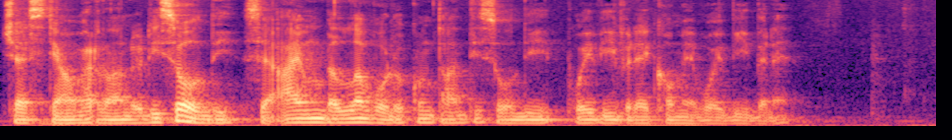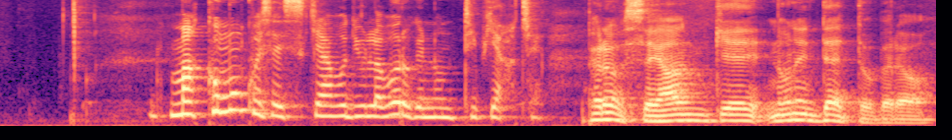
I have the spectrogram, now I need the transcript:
cioè, stiamo parlando di soldi. Se hai un bel lavoro con tanti soldi, puoi vivere come vuoi vivere. Ma comunque sei schiavo di un lavoro che non ti piace. Però se anche, non è detto però,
